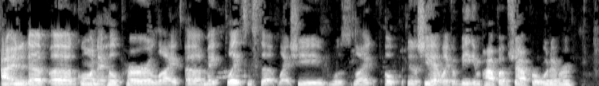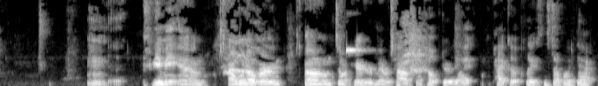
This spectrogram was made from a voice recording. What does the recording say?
I ended up uh, going to help her like uh, make plates and stuff. Like she was like open. You know, she had like a vegan pop up shop or whatever. Excuse me. And I went over um, to my caregiver member's house and helped her like pack up plates and stuff like that.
